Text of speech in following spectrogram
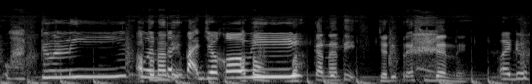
Waduh, li. Atau Punten nanti- Pak atau Jokowi. bahkan nanti jadi presiden nih Waduh.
